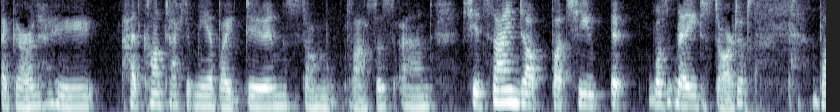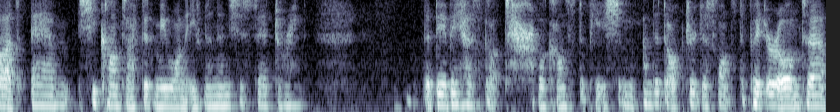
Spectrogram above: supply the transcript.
a, a girl who had contacted me about doing some classes and she had signed up but she it wasn't ready to start it. But um she contacted me one evening and she said, Doreen, the baby has got terrible constipation and the doctor just wants to put her on to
